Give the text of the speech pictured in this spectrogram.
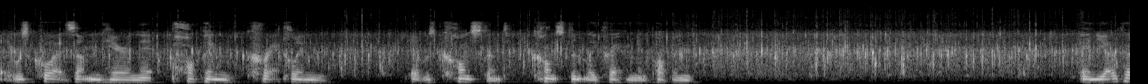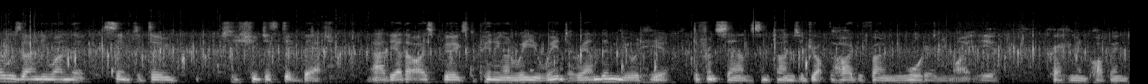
It was quite something here and that popping, crackling. It was constant, constantly cracking and popping. And Yoko was the only one that seemed to do she, she just did that. Uh, the other icebergs, depending on where you went around them, you would hear different sounds. Sometimes you drop the hydrophone in the water and you might hear cracking and popping.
